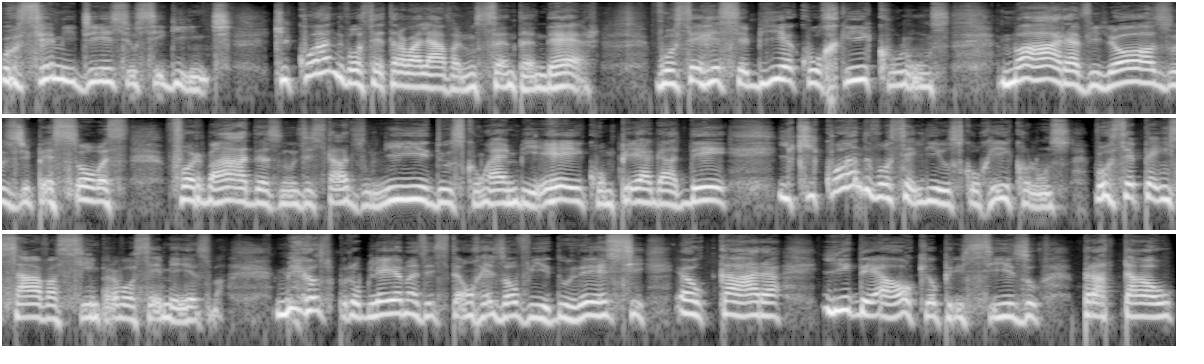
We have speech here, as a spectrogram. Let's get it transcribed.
você me disse o seguinte: que quando você trabalhava no Santander, você recebia currículos maravilhosos de pessoas formadas nos Estados Unidos, com MBA, com PhD, e que quando você lia os currículos, você pensava assim para você mesma: meus problemas estão resolvidos, esse é o cara ideal que eu preciso para tal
